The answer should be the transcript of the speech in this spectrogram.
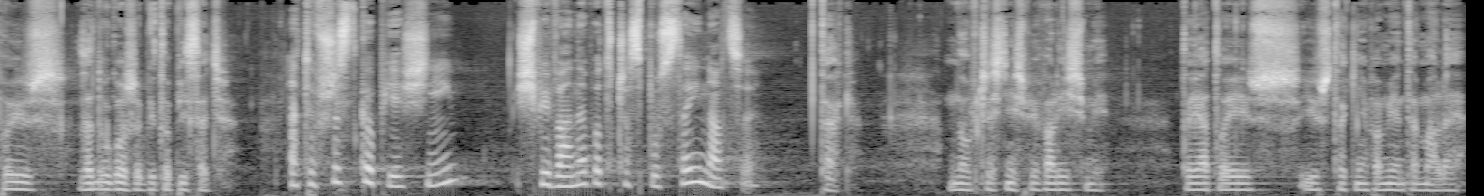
bo już za długo, żeby to pisać. A to wszystko pieśni śpiewane podczas pustej nocy. Tak. No wcześniej śpiewaliśmy. To ja to już, już tak nie pamiętam, ale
